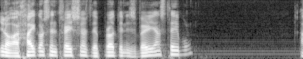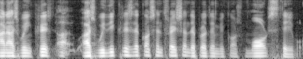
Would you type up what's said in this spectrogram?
you know, at high concentrations, the protein is very unstable, and as we increase, uh, as we decrease the concentration, the protein becomes more stable.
